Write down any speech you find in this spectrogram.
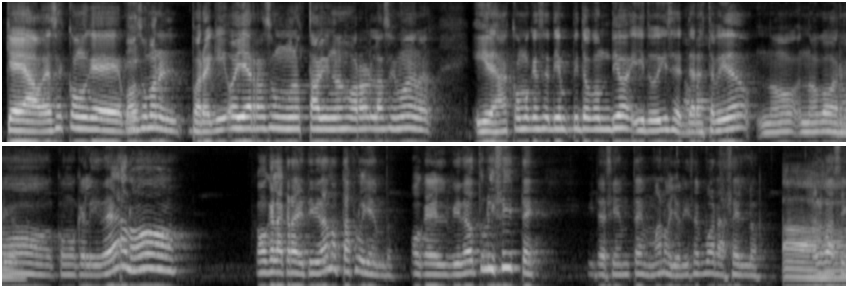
Que a veces como que, vamos a suponer, por aquí, oye, razón, uno está bien ahorrar la semana y dejas como que ese tiempito con Dios y tú dices, de este video no, no corrió. No, como que la idea no, como que la creatividad no está fluyendo. O que el video tú lo hiciste y te sientes, mano, yo lo hice por hacerlo. Algo así.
